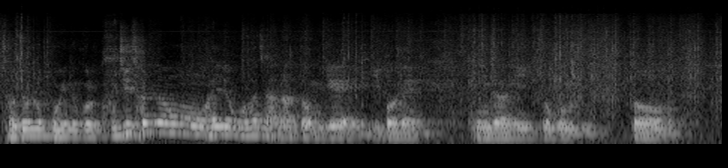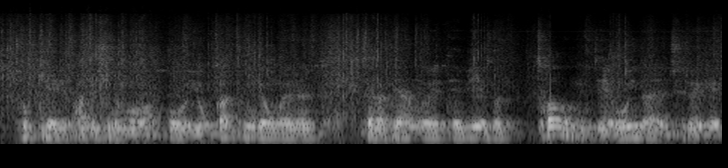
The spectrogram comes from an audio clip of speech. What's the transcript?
저절로 보이는 걸 굳이 설명하려고 하지 않았던 게 이번에 굉장히 조금 더 좋게 봐주시는 것 같고 욕 같은 경우에는 제가 대학로에 데뷔해서 처음 이제 오이나 연출에게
